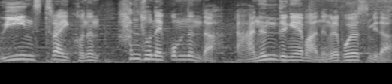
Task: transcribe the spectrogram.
위인 스트라이커는 한 손에 꼽는다. 라는 등의 반응을 보였습니다.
